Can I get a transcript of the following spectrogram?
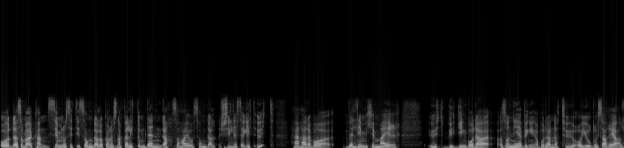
og det som jeg kan, Siden vi nå sitter i Sogndal og kan jo snakke litt om den, da, så har jo Sogndal skiller seg litt ut. Her har det vært veldig mye mer utbygging, både, altså nedbygging av både natur- og jordbruksareal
